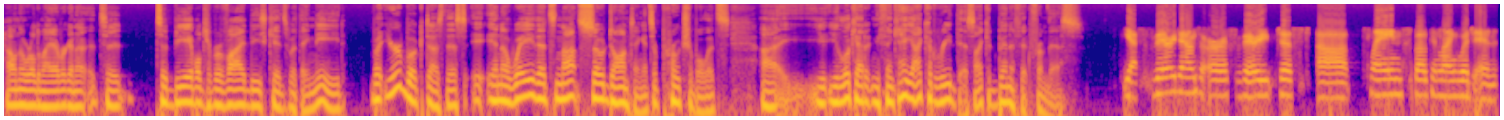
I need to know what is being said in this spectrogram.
How in the world am I ever going to to to be able to provide these kids what they need. But your book does this in a way that's not so daunting. It's approachable. It's uh, you, you look at it and you think, "Hey, I could read this. I could benefit from this." Yes, very down to earth, very just uh, plain spoken language, and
